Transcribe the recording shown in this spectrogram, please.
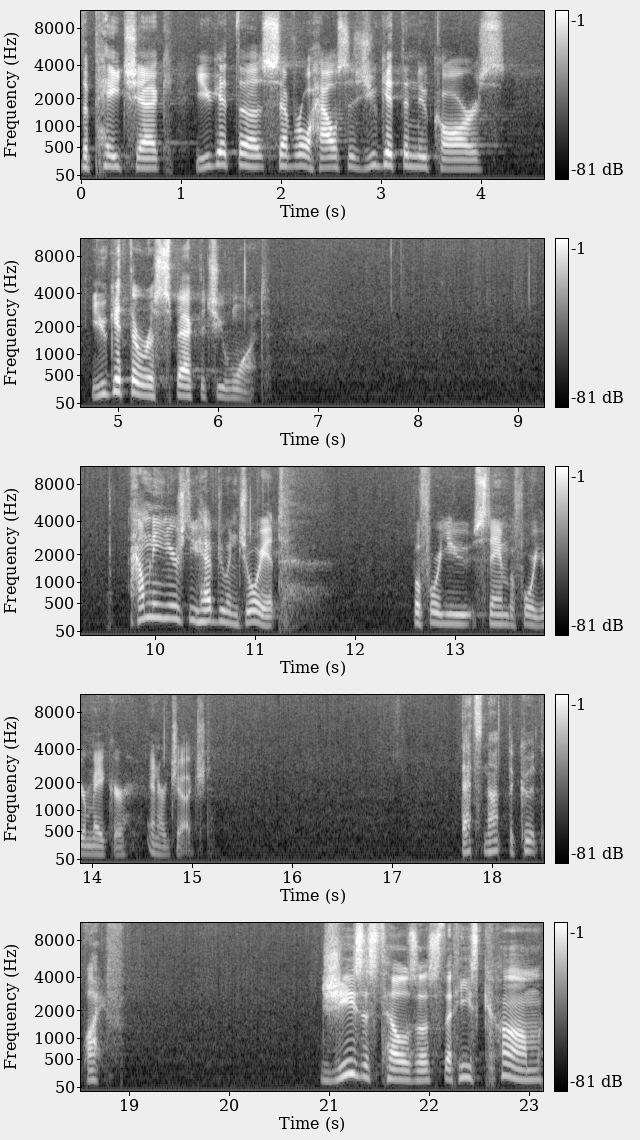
the paycheck, you get the several houses, you get the new cars, you get the respect that you want. How many years do you have to enjoy it before you stand before your Maker and are judged? That's not the good life. Jesus tells us that He's come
